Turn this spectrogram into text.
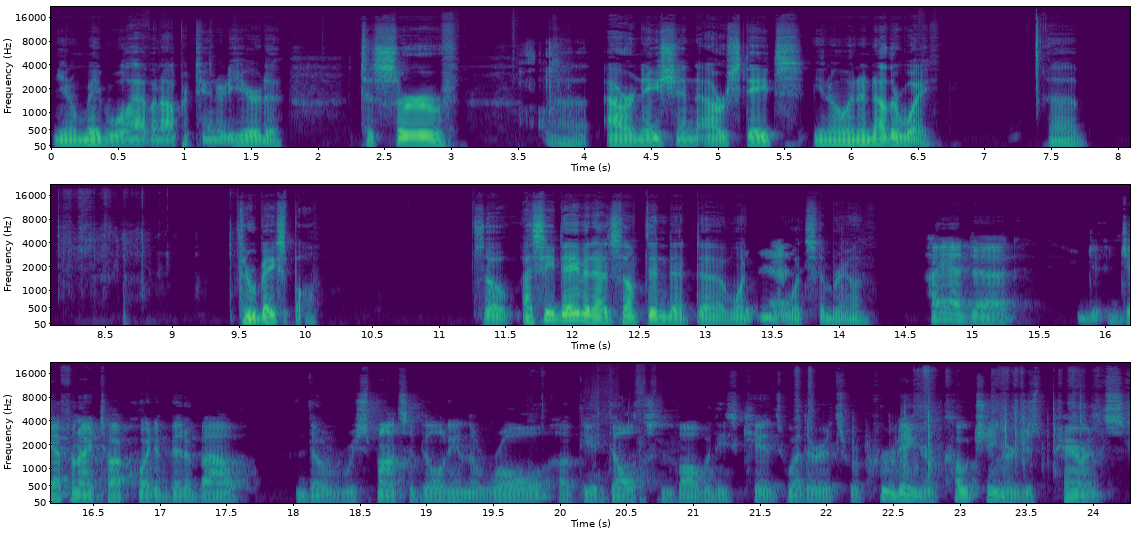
You know, maybe we'll have an opportunity here to to serve uh, our nation, our states, you know, in another way uh, through baseball. So I see David has something that uh, want, yeah. wants to bring on. I had uh, Jeff and I talked quite a bit about the responsibility and the role of the adults involved with these kids, whether it's recruiting or coaching or just parents.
